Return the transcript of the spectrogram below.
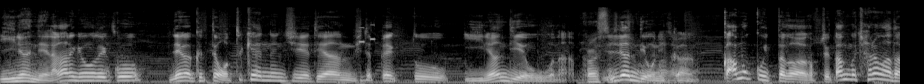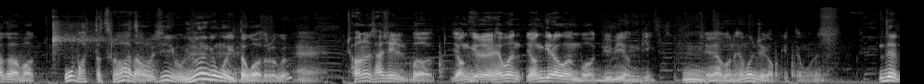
2년 뒤에 나가는 경우도 있고 내가 그때 어떻게 했는지에 대한 피드백도 2년 뒤에 오거나 그럴 수 1년 있죠. 뒤에 오니까 맞아요. 까먹고 있다가 갑자기 딴 거 촬영하다가 막 오 맞다 드라마 맞아. 나오지 뭐 이런 경우가 있다고 하더라고요. 네. 저는 사실 뭐 연기를 해본 연기라고는 뭐 뮤비 연기 음. 제외하고는 해본 적이 없기 때문에. 근데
